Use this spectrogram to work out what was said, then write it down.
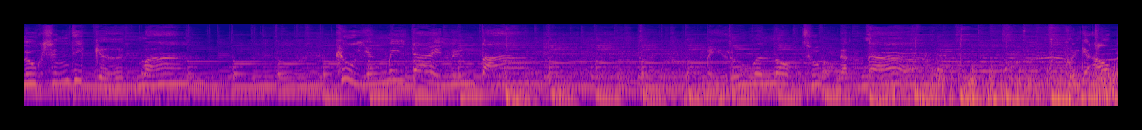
ลูกฉันที่เกิดมา ว่าโลกทุกหนักหนา คุณก็เอาไป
